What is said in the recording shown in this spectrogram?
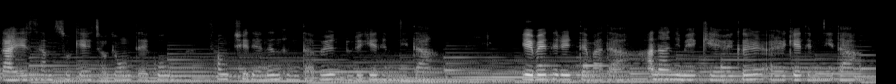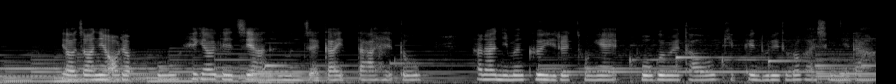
나의 삶 속에 적용되고 성취되는 응답을 누리게 됩니다. 예배 드릴 때마다 하나님의 계획을 알게 됩니다. 여전히 어렵고 해결되지 않은 문제가 있다 해도 하나님은 그 일을 통해 복음을 더욱 깊이 누리도록 하십니다.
